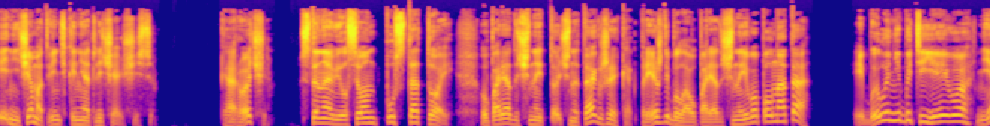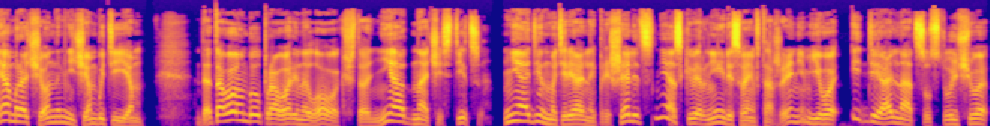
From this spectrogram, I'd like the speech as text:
и ничем от винтика не отличающееся. Короче, становился он пустотой, упорядоченной точно так же, как прежде была упорядочена его полнота. И было небытие его не омраченным ничем бытием. До того он был проворен и ловок, что ни одна частица, ни один материальный пришелец не осквернили своим вторжением его идеально отсутствующего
